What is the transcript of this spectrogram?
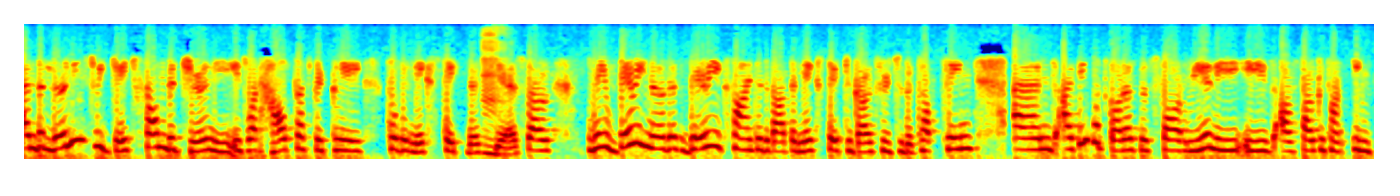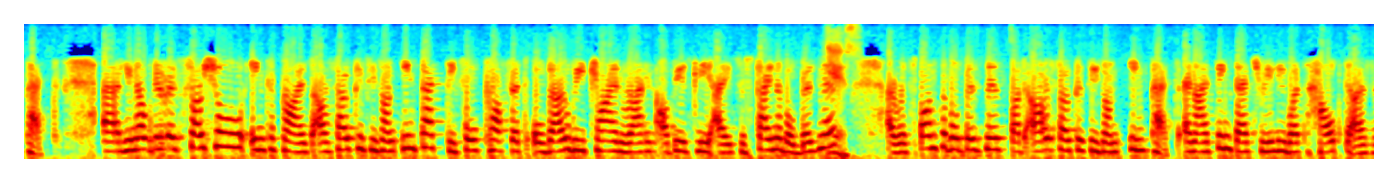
And the learnings we get from the journey is what helped us prepare for the next step this mm. year. So we're very nervous, very excited about the next step to go through to the top 10. And I think what got us this far really is our focus on impact. Uh, you know, we're a social enterprise. Our focus is on impact before profit, although we try and run obviously a sustainable business, yes. a responsible business, but our focus is on impact. And I think that's really what helped us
